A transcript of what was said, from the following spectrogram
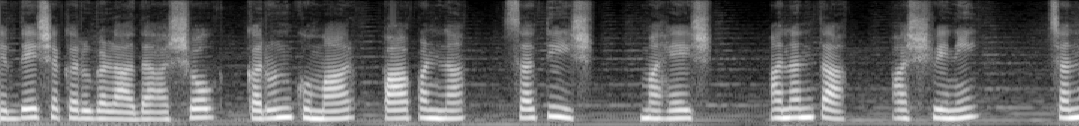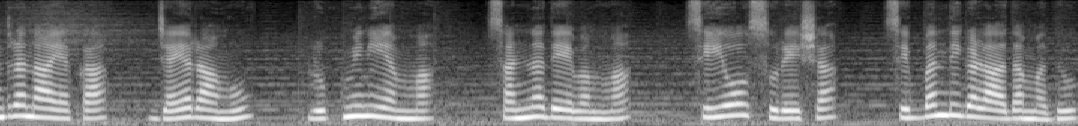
ನಿರ್ದೇಶಕರುಗಳಾದ ಅಶೋಕ್, ಕರುಣ್ ಕುಮಾರ್, ಪಾಪಣ್ಣ, ಸತೀಶ್, ಮಹೇಶ್, ಅನಂತ, ಅಶ್ವಿನಿ ಚಂದ್ರನಾಯಕ, ಜಯರಾಮು, ರುಕ್ಮಿಣಿಯಮ್ಮ, ಸಣ್ಣದೇವಮ್ಮ, ಸಿಒ ಸುರೇಶ, ಸಿಬ್ಬಂದಿಗಳಾದ ಮಧು,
